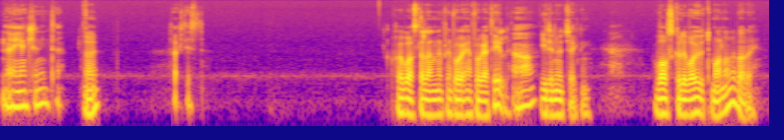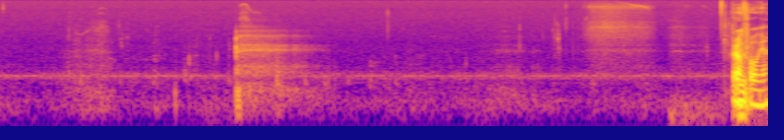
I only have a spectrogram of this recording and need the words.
Nej, egentligen inte Nej. faktiskt. Får jag bara ställa en, en, fråga, en fråga till Ja. i din utsträckning? Vad skulle vara utmanande för dig? Bra Du- fråga.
